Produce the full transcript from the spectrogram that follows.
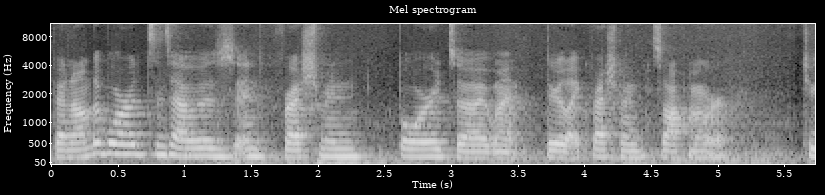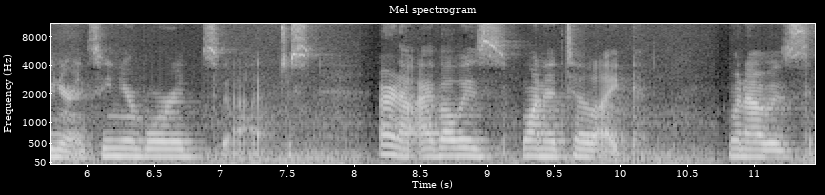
been on the board since I was in freshman board. So I went through like freshman, sophomore, junior, and senior boards. Uh, just I don't know. I've always wanted to like when I was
